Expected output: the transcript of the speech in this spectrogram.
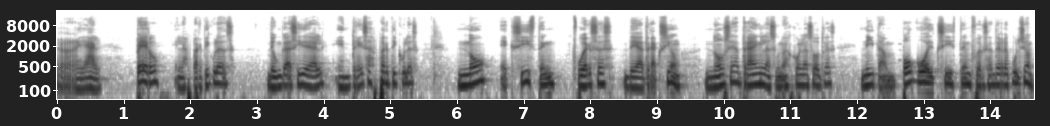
real. Pero en las partículas de un gas ideal, entre esas partículas no existen fuerzas de atracción. No se atraen las unas con las otras, ni tampoco existen fuerzas de repulsión.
